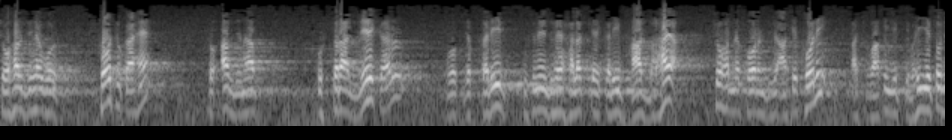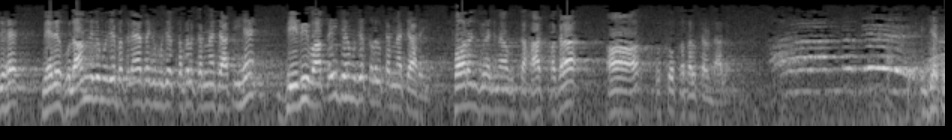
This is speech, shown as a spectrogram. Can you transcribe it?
شوہر جو ہے وہ سو چکا ہے، تو اب جناب اس طرح لے کر وہ جب قریب اس نے جو ہے حلق کے قریب ہاتھ بڑھایا، شوہر نے فوراً جو ہے آنکھیں کھولی اچھا واقعی یہ کہ بھائی یہ تو جو ہے میرے غلام نے جو مجھے بتلایا تھا کہ مجھے قتل کرنا چاہتی ہے، بیوی واقعی جو ہے مجھے قتل کرنا چاہ رہی فوراً جو ہے جناب اس کا ہاتھ پکڑا اور اس کو قتل کر ڈالا۔ یہ تو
